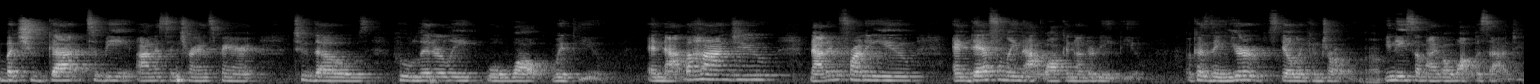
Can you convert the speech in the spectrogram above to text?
but you got to be honest and transparent to those who literally will walk with you and not behind you, not in front of you, and definitely not walking underneath you because then you're still in control. You need somebody to walk beside you,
